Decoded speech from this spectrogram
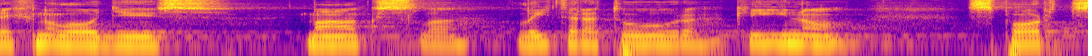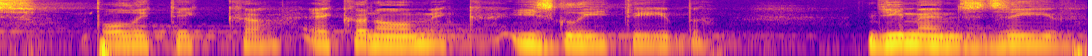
tehnoloģijas, māksla, literatūra, kino, sports, politika, ekonomika, izglītība, ģimenes dzīve,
